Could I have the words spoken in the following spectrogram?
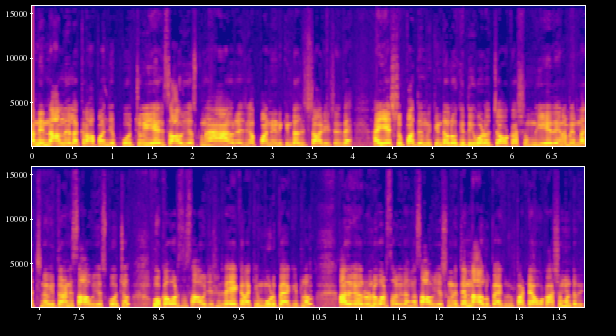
అన్ని నాలుగు నెలల క్రాప్ అని చెప్పుకోవచ్చు. ఏది సాగు చేసుకున్నా యావరేజ్గా పన్నెండు క్వింటల్ స్టార్ట్ చేసి అయితే హైయెస్ట్ పద్దెనిమిది క్వింటల్లోకి దిగుబడి వచ్చే అవకాశం ఉంది. ఏదైనా మీరు నచ్చిన విత్తనాన్ని సాగు చేసుకోవచ్చు. ఒక వరుస సాగు చేసినట్లయితే ఎకరాకి మూడు ప్యాకెట్లు. అదే రెండు వరుసల విధంగా సాగు చేసుకున్నైతే నాలుగు ప్యాకెట్లు పట్టే అవకాశం ఉంటుంది.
